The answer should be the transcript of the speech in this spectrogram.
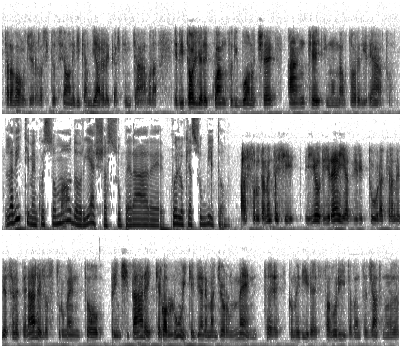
stravolgere la situazione, di cambiare le carte in tavola e di togliere quanto di buono c'è anche in un autore di reato. La vittima in questo modo riesce a superare quello che ha subito? Assolutamente sì. Io direi addirittura che la mediazione penale è lo strumento principale che colui che viene maggiormente, come dire, favorito, avvantaggiato in una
